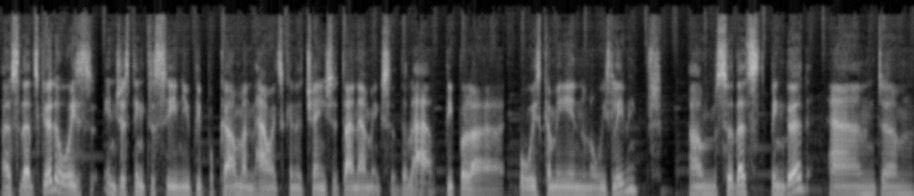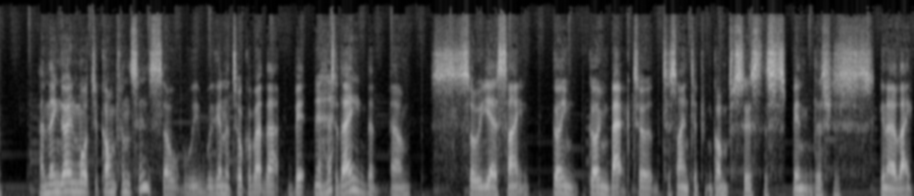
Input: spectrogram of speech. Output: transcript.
Uh, so that's good. Always interesting to see new people come and how it's going to change the dynamics of the lab. People are always coming in and always leaving. Um, so that's been good. And um, and then going more to conferences. So we, we're going to talk about that a bit today. But um, so yes, I going going back to, to scientific conferences. This has been this is you know like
